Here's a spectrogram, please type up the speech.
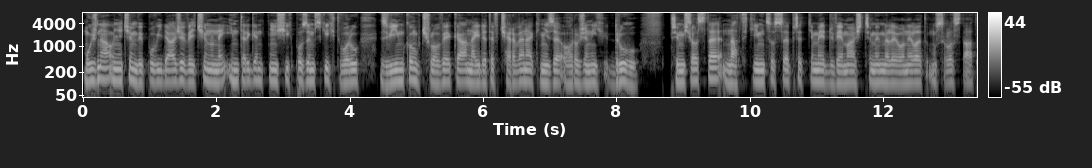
Možná o něčem vypovídá, že většinu nejinteligentnějších pozemských tvorů s výjimkou člověka najdete v červené knize ohrožených druhů. Přemýšlel jste nad tím, co se před těmi dvěma až třemi miliony let muselo stát,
